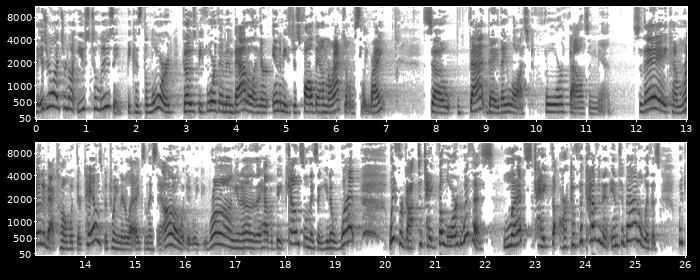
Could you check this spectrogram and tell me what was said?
the Israelites are not used to losing because the Lord goes before them in battle and their enemies just fall down miraculously, right? So that day they lost 4,000 men. So they come running back home with their tails between their legs and they say, Oh, what did we do wrong? You know, they have a big council and they say, You know what? We forgot to take the Lord with us. Let's take the Ark of the Covenant into battle with us, which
